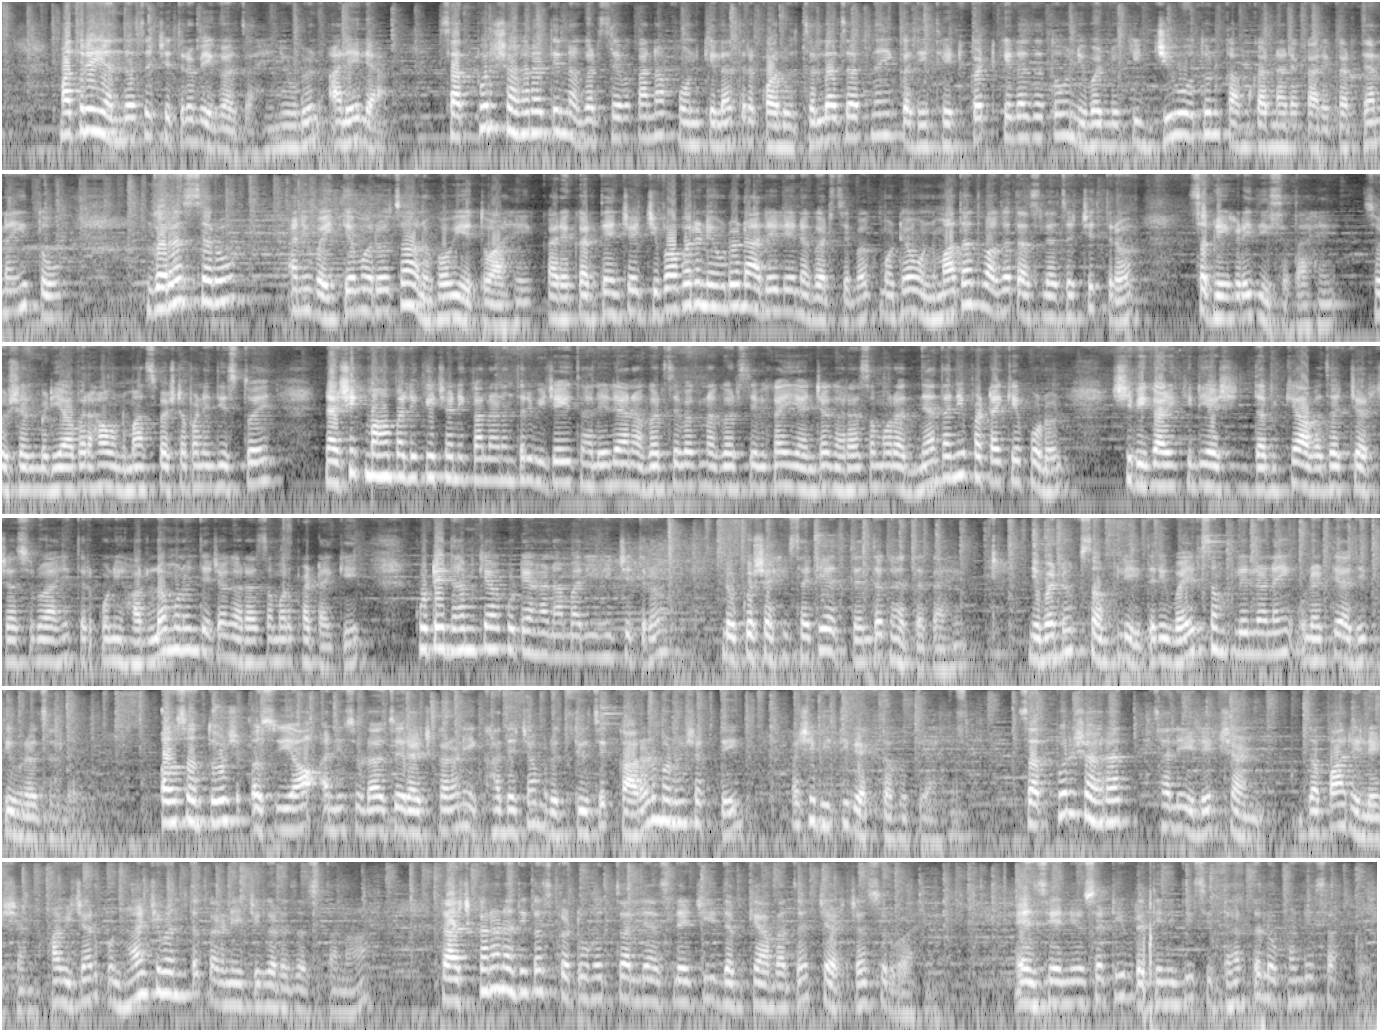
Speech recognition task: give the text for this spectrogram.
मात्र यंदाचं चित्र वेगळंच आहे. निवडून आलेल्या सातपूर शहरातील नगरसेवकांना फोन केला तर कॉल उचलला जात नाही. कधी थेट कट केला जातो. निवडणुकीत जीव ओतून काम करणाऱ्या कार्यकर्त्यांनाही तो गरज सरो आणि वैद्यमरोचा अनुभव येतो आहे. कार्यकर्त्यांच्या जीवावर निवडून आलेले नगरसेवक मोठ्या उन्मादात वागत असल्याचं चित्र सगळीकडे दिसत आहे. सोशल मीडियावर हा उन्माद स्पष्टपणे दिसतोय. नाशिक महापालिकेच्या निकालानंतर विजयी झालेल्या नगरसेवक नगरसेविका यांच्या घरासमोर अज्ञातांनी फटाके फोडून शिबिगाळ केली अशी दबक्या आवाजात चर्चा सुरू आहे. तर कोणी हरलं म्हणून त्याच्या घरासमोर फटाके कुठे धमक्या कुठे हाणामारी हे चित्र लोकशाहीसाठी अत्यंत घातक आहे. निवडणूक संपली तरी वैर संपलेलं नाही उलट ते अधिक तीव्र झालं. असंतोष असूया आणि सुडाचे राजकारण एखाद्याच्या मृत्यूचे कारण बनू शकते अशी भीती व्यक्त होते आहे. सातपूर शहरात झाले इलेक्शन जपा रिलेशन हा विचार पुन्हा जिवंत करण्याची गरज असताना राजकारण अधिकच कटू होत चालले असल्याची दबक्या आवाजात चर्चा सुरू आहे. एन सी एन न्यूजसाठी प्रतिनिधी सिद्धार्थ लोखंडे सातपूर.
